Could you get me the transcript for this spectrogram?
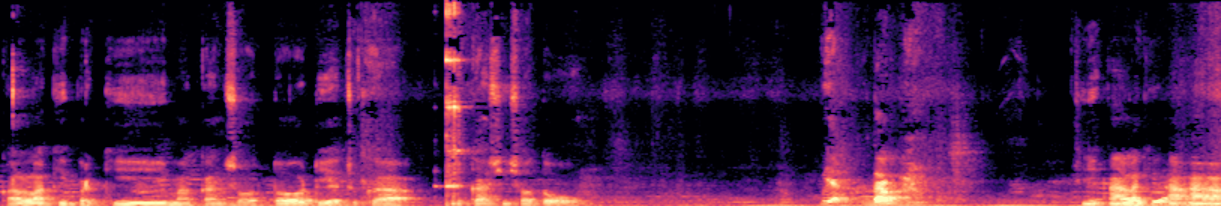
kalau lagi pergi makan soto dia juga dikasih soto ya bentar sini A lagi A, A. A.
